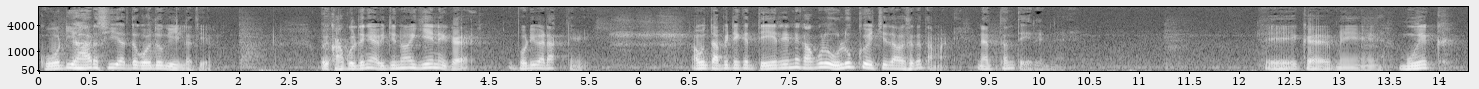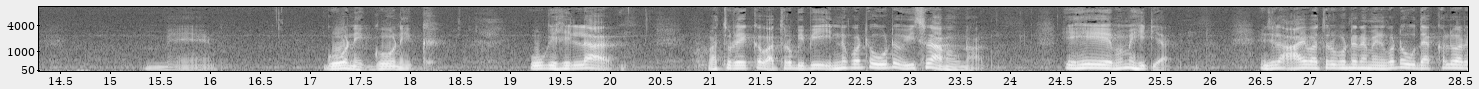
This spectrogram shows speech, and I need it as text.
කෝටි 400ක්ද කොයිද ගිහිල්ලා තියෙනවා. ওই කකුල් දෙකෙන් ඇවිදිනවා කියන එක පොඩි වැඩක් නෙවෙයි. 아무ත් අපිට ඒක තේරෙන්නේ කකුල උලුක් වෙච්ච දවසක තමයි. නැත්තම් තේරෙන්නේ ඒක මේ මුවෙක් මේ ගෝනෙක් ගෝනෙක් ඌ ගිහිල්ලා වතුර එක වතුර බිබී ඉන්නකොට ඌට විශ්‍රාම වුණාලු. එහෙමම හිටියා. ඉඳලා ආය වතුර බොන්න නැමෙනකොට ඌ දැක්කලු අර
